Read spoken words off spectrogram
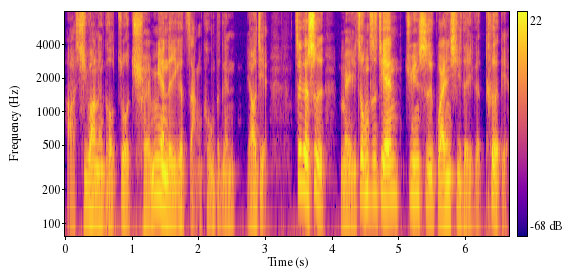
啊，希望能够做全面的一个掌控的跟了解。这个是美中之间军事关系的一个特点。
